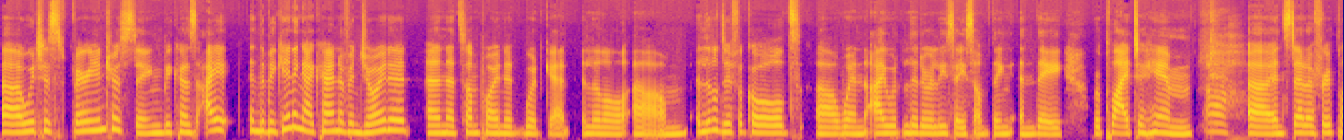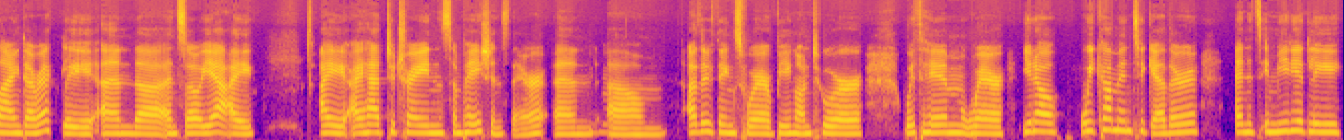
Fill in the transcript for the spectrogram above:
uh, which is very interesting because I in the beginning I kind of enjoyed it, and at some point it would get a little um, a little difficult uh, when I would literally say something and they reply to him oh. uh, instead of replying directly, and uh, and so yeah, I I I had to train some patience there, and mm-hmm. um, other things were being on tour with him, where you know we come in together, and it's immediately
